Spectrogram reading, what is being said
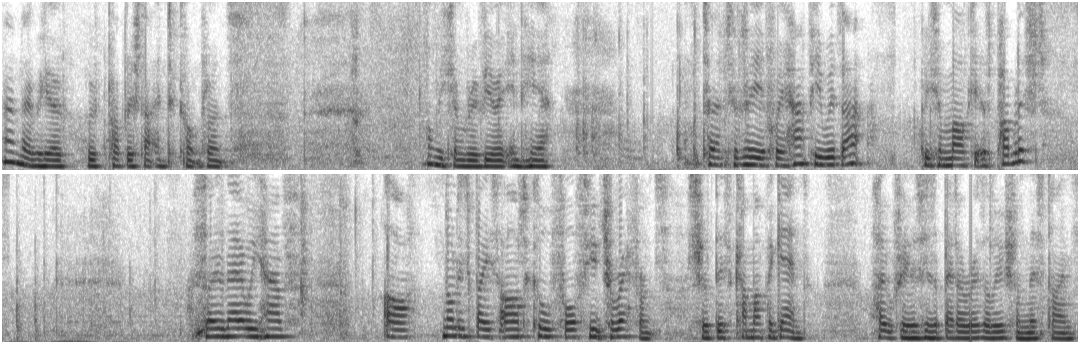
And there we go, we've published that into Confluence. And we can review it in here. Alternatively, if we're happy with that, we can mark it as published. So there we have our knowledge base article for future reference, should this come up again. Hopefully this is a better resolution this time.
